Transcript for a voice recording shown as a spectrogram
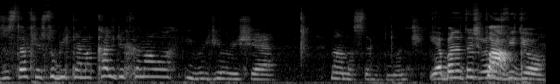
zostawcie subika na każdych kanałach i widzimy się na następnym odcinku. Ja będę też robić video.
